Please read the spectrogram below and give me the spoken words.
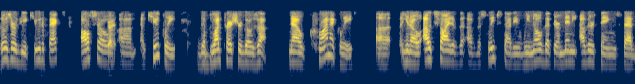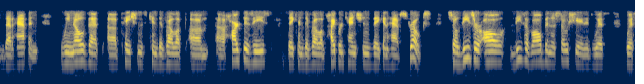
those are the acute effects. Also, right. um, acutely, the blood pressure goes up. Now, chronically, uh, you know, outside of the of the sleep study, we know that there are many other things that that happen. We know that uh, patients can develop um, uh, heart disease, they can develop hypertension, they can have strokes. So these are all these have all been associated with with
